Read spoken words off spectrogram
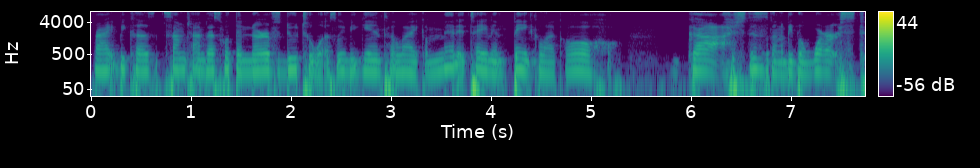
Right? Because sometimes that's what the nerves do to us. We begin to like meditate and think like, "Oh, gosh, this is going to be the worst."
